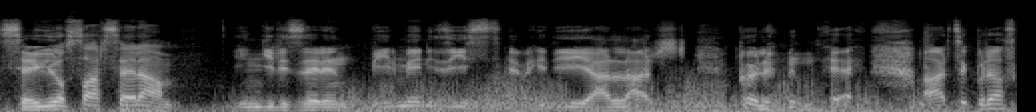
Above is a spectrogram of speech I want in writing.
Sevgili dostlar selam. İngilizlerin bilmenizi istemediği yerler bölümünde artık biraz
